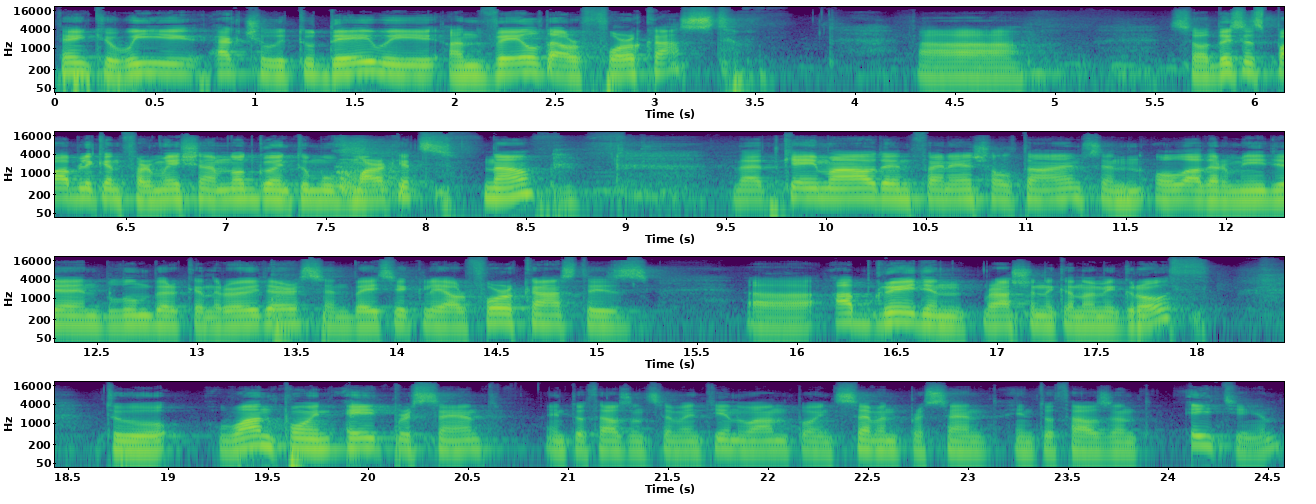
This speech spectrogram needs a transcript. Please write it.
Thank you. We actually today we unveiled our forecast. Uh, so this is public information. I'm not going to move markets now. That came out in Financial Times and all other media and Bloomberg and Reuters. And basically, our forecast is uh, upgrading Russian economic growth to 1.8% in 2017, 1.7% in 2018,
